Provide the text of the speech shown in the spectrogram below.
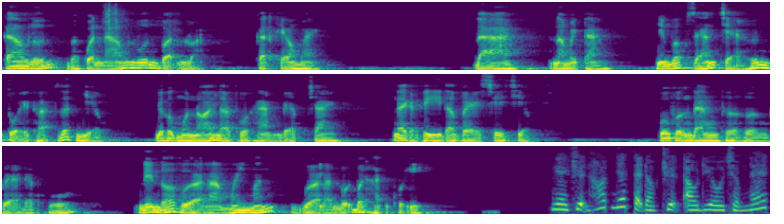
Cao lớn và quần áo luôn vận loạn Cắt khéo mày. Đã 58 Nhưng vóc dáng trẻ hơn tuổi thật rất nhiều. Nếu không muốn nói là thuộc hàng đẹp trai, Ngay cả khi đã về xế chiều. Bố Phương đang thừa hưởng vẻ đẹp bố. Nên đó vừa là may mắn, Vừa là nỗi bất hạnh của y. Nghe chuyện hot nhất tại đọc audio.net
